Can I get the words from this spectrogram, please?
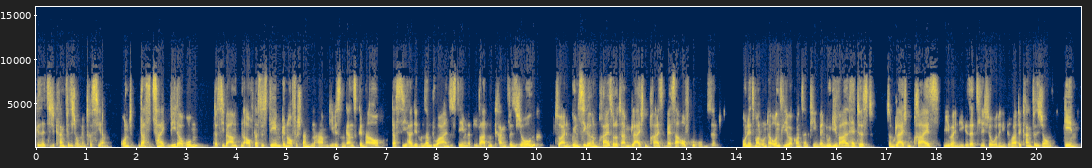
gesetzliche Krankenversicherung interessieren. Und das zeigt wiederum, dass die Beamten auch das System genau verstanden haben. Die wissen ganz genau, dass sie halt in unserem dualen System in der privaten Krankenversicherung zu einem günstigeren Preis oder zu einem gleichen Preis besser aufgehoben sind. Und jetzt mal unter uns, lieber Konstantin, wenn du die Wahl hättest, zum gleichen Preis lieber in die gesetzliche oder in die private Krankenversicherung gehen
